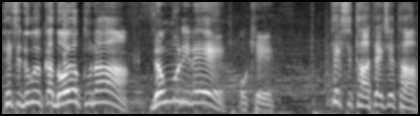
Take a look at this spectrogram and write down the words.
대체 누굴까 너였구나 명물이래. 오케이. 택시 타 택시 타.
